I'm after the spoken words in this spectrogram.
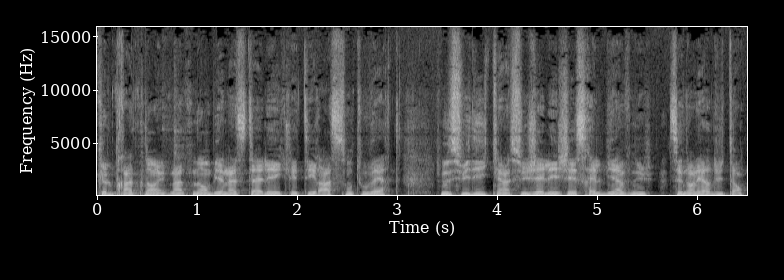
que le printemps est maintenant bien installé et que les terrasses sont ouvertes, je me suis dit qu'un sujet léger serait le bienvenu. C'est dans l'air du temps.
